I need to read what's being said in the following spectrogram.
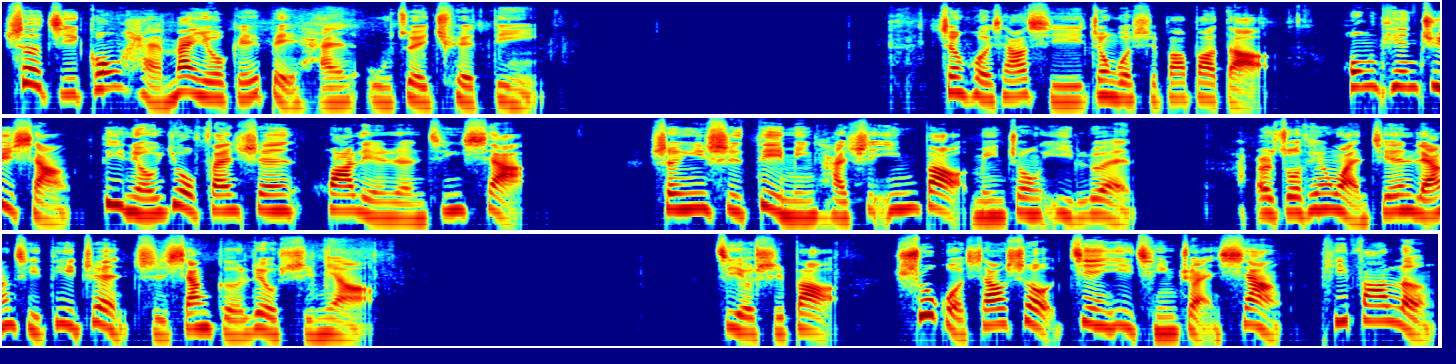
涉及公海卖油给北韩，无罪确定。生活消息：中国时报报道，轰天巨响，地牛又翻身，花莲人惊吓。声音是地名还是音爆？民众议论。而昨天晚间两起地震只相隔六十秒。自由时报：蔬果销售见疫情转向，批发冷，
